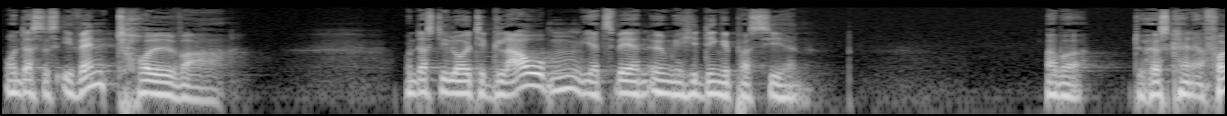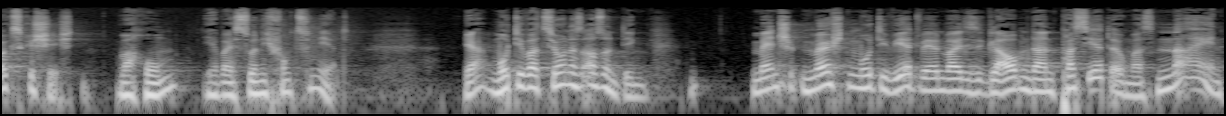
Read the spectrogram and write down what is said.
Und dass das Event toll war. Und dass die Leute glauben, jetzt werden irgendwelche Dinge passieren. Aber du hörst keine Erfolgsgeschichten. Warum? Ja, weil es so nicht funktioniert. Ja, Motivation ist auch so ein Ding. Menschen möchten motiviert werden, weil sie glauben, dann passiert irgendwas. Nein,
